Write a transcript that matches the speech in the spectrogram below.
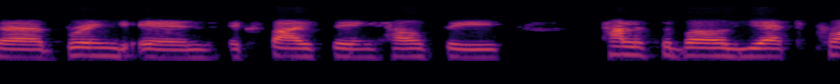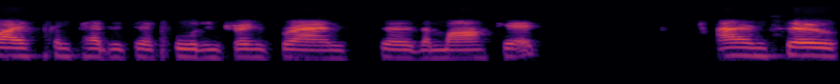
to bring in exciting, healthy, palatable, yet price competitive food and drink brands to the market. And so,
